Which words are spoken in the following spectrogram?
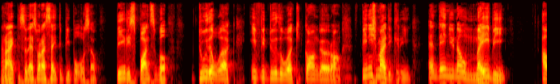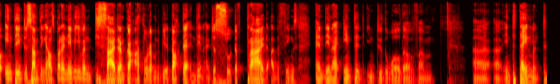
right? So that's what I say to people also. Be responsible. Do the work. If you do the work, you can't go wrong. Finish my degree, and then you know maybe I'll enter into something else. But I never even decided I'm going. I thought I'm going to be a doctor, and then I just sort of tried other things, and then I entered into the world of um, uh, uh, entertainment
